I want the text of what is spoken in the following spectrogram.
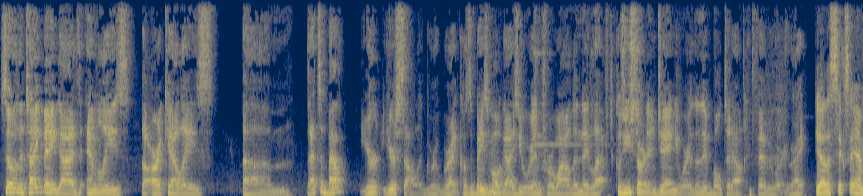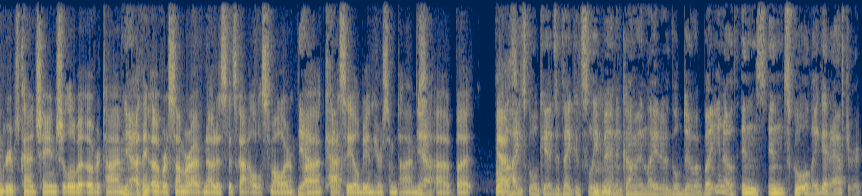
So the Type A guys, Emily's, the R. Kelly's, um, that's about your your solid group, right? Because the baseball Mm-hmm. guys you were in for a while, then they left because you started in January, then they bolted out in February, right? yeah, the six a.m. groups kind of changed a little bit over time. Yeah. I think over summer I've noticed it's gotten a little smaller. Yeah. uh, Cassie will be in here sometimes. Yeah. uh, but all yeah, the high school kids, if they could sleep Mm-hmm. in and come in later, they'll do it. But you know, in in school, they get after it.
